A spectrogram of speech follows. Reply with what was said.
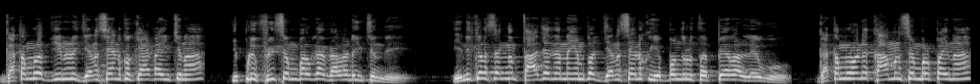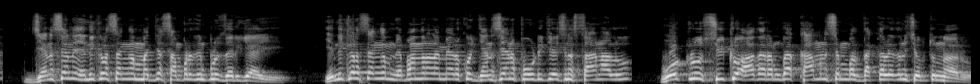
గతంలో దీనిని జనసేనకు కేటాయించిన ఇప్పుడు ఫ్రీ సింబల్గా వెల్లడించింది. ఎన్నికల సంఘం తాజా నిర్ణయంతో జనసేనకు ఇబ్బందులు తప్పేలా లేవు. గతంలోనే కామన్ సింబల్ పైన జనసేన ఎన్నికల సంఘం మధ్య సంప్రదింపులు జరిగాయి. ఎన్నికల సంఘం నిబంధనల మేరకు జనసేన పోటీ చేసిన స్థానాలు ఓట్లు సీట్లు ఆధారంగా కామన్ సింబల్ దక్కలేదని చెబుతున్నారు.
